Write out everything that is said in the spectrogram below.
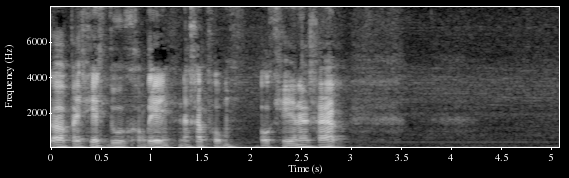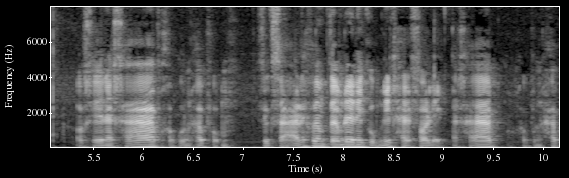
ก็ไปเทสดูของตัวเองนะครับผม โอเคนะครับ โอเคนะครับ ขอบคุณครับผม ศึกษาเพิ่มเติมได้ในกลุ่มนิทไทย Forex นะครับ ขอบคุณครับ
